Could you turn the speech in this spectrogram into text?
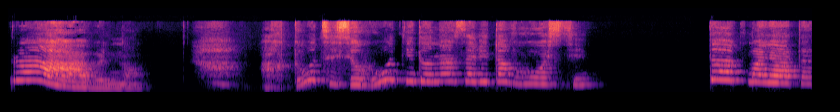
Правильно. А хто це сьогодні до нас завітав гості? Так, малята,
